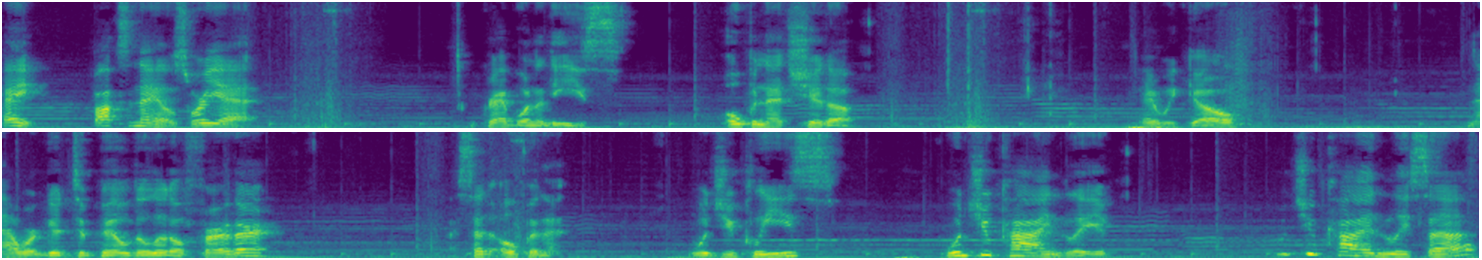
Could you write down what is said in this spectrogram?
Hey, box of nails, where you at? Grab one of these. Open that shit up. There we go. Now we're good to build a little further. I said open it. Would you please? Would you kindly? Would you kindly, sir?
